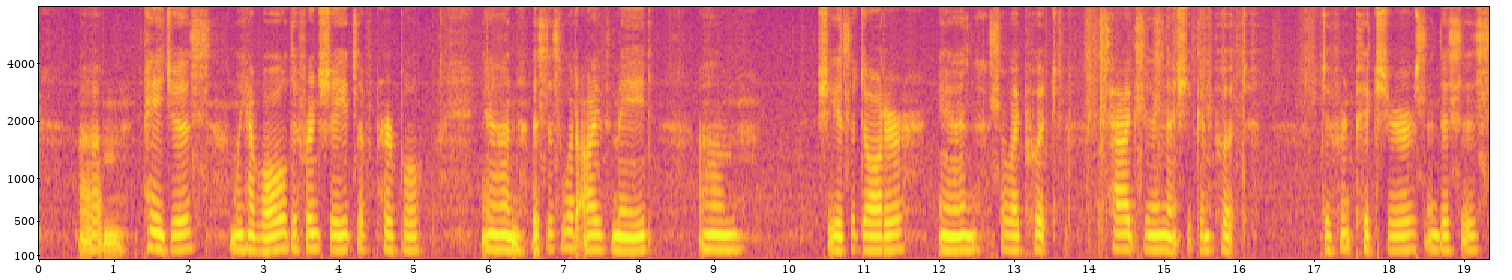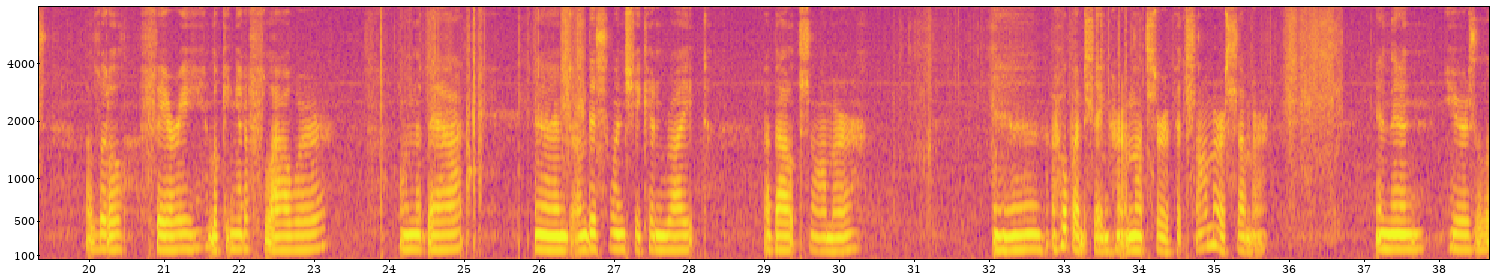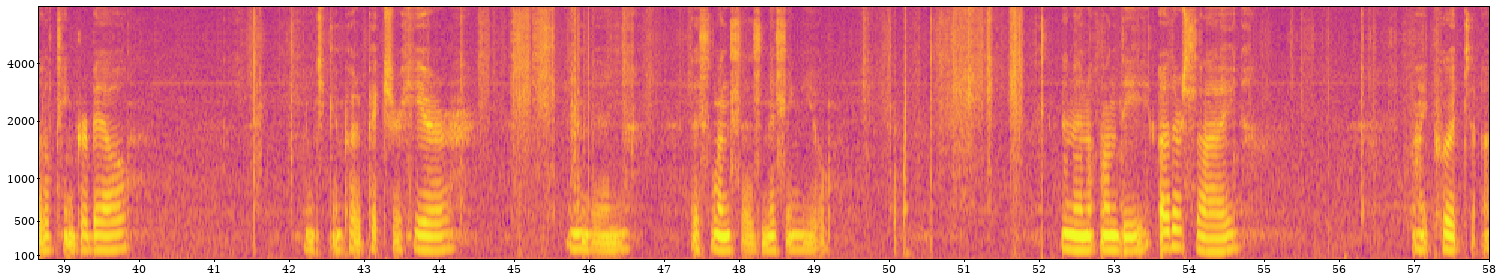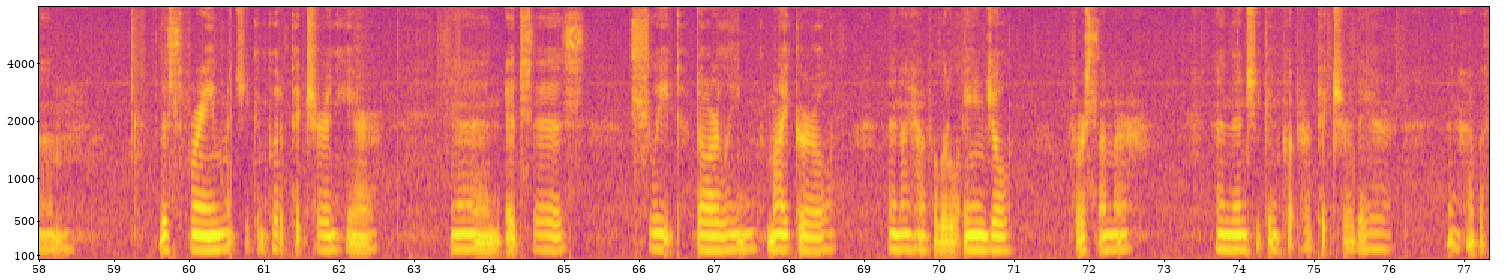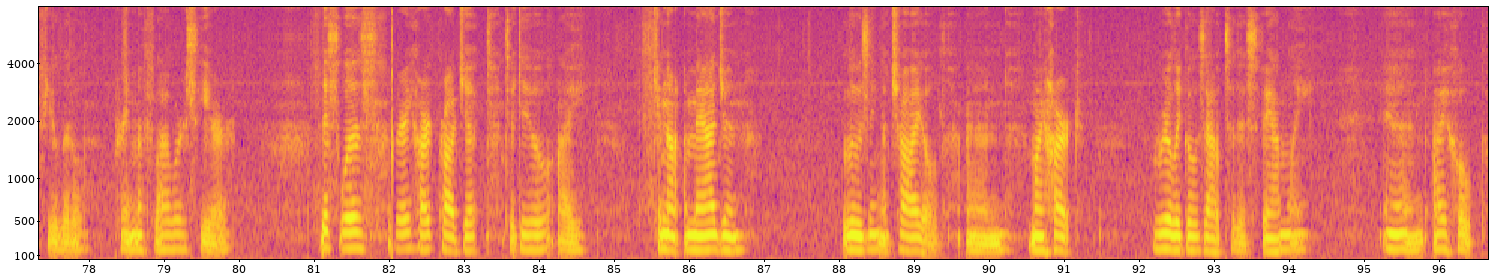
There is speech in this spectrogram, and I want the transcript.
um, pages we have all different shades of purple. And this is what I've made. Um, she is a daughter and so I put tags in that she can put different pictures. And this is a little fairy looking at a flower on the back. And on this one she can write about Somer. And I hope I'm saying her. I'm not sure if it's summer or summer. And then here's a little Tinkerbell. And you can put a picture here. And then this one says missing you. And then on the other side, I put um, this frame and she can put a picture in here it says sweet darling my girl and I have a little angel for Somer. And then she can put her picture there and have a few little prima flowers here. This was a very hard project to do. I cannot imagine losing a child and my heart really goes out to this family. And I hope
